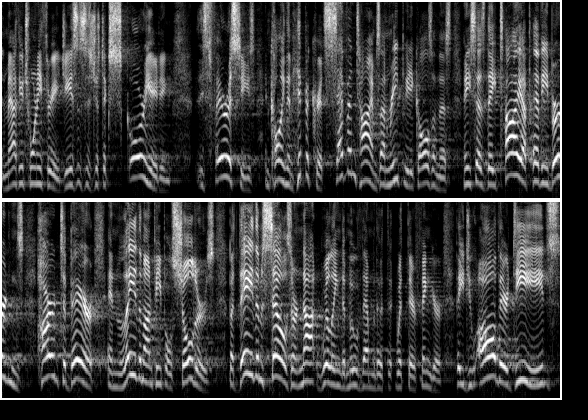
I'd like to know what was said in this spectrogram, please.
In Matthew 23, Jesus is just excoriating these Pharisees and calling them hypocrites. Seven times on repeat, he calls them this. And he says, They tie up heavy burdens, hard to bear, and lay them on people's shoulders, but they themselves are not willing to move them with their finger. They do all their deeds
